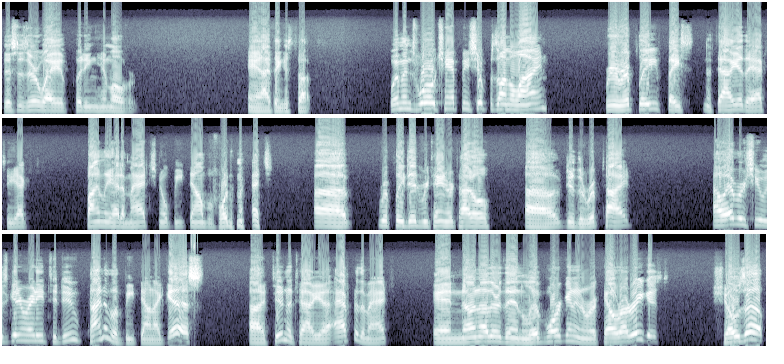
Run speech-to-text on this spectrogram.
this is their way of putting him over. And I think it sucks. Women's World Championship was on the line. Rhea Ripley faced Natalya. They actually, finally had a match, no beatdown before the match. Uh, Ripley did retain her title uh, due the Riptide. However, she was getting ready to do kind of a beatdown, I guess, uh, to Natalya after the match and none other than Liv Morgan and Raquel Rodriguez shows up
